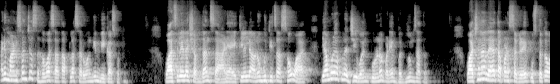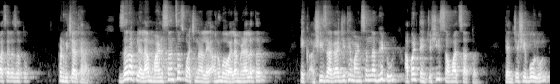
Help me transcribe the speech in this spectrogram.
आणि माणसांच्या सहवासात आपला सर्वांगीण विकास होतो. वाचलेल्या शब्दांचा आणि ऐकलेल्या अनुभूतीचा संवाद यामुळे आपलं जीवन पूर्णपणे बदलून जातं. वाचनालयात आपण सगळे पुस्तकं वाचायला जातो. पण विचार करा जर आपल्याला माणसांचंच वाचनालय अनुभवायला मिळालं तर? एक अशी जागा जिथे माणसांना भेटून आपण त्यांच्याशी संवाद साधतोय. त्यांच्याशी बोलून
